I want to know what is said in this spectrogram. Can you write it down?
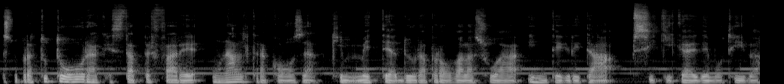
Soprattutto ora che sta per fare un'altra cosa che mette a dura prova la sua integrità psichica ed emotiva.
